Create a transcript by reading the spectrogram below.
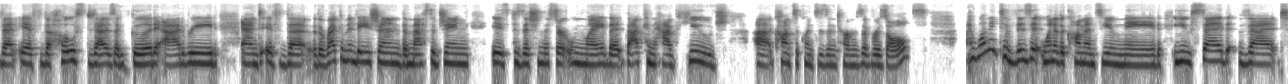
that if the host does a good ad read and if the, the recommendation, the messaging is positioned a certain way, that that can have huge uh, consequences in terms of results. I wanted to visit one of the comments you made. You said that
